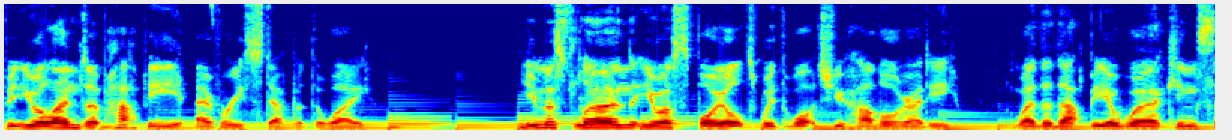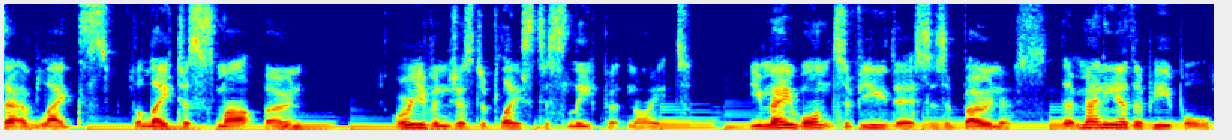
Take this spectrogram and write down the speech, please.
but you will end up happy every step of the way. You must learn that you are spoilt with what you have already, whether that be a working set of legs, the latest smartphone, or even just a place to sleep at night. You may want to view this as a bonus that many other people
